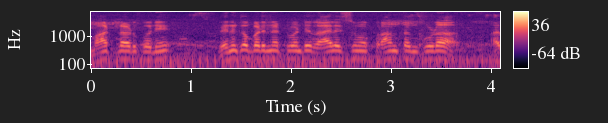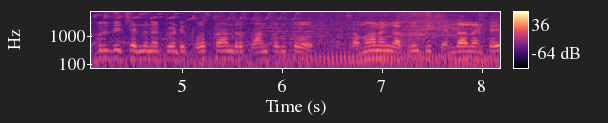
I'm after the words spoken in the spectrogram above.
మాట్లాడుకొని వెనుకబడినటువంటి రాయలసీమ ప్రాంతం కూడా అభివృద్ధి చెందినటువంటి కోస్తాంధ్ర ప్రాంతంతో సమానంగా అభివృద్ధి చెందాలంటే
